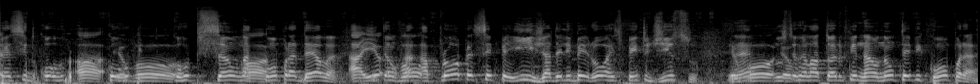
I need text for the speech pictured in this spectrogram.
e tivesse sido Ó, eu corrup- vou- corrupção na ó, compra dela. aí eu então, vou- a, a própria CPI já deliberou a respeito disso. Eu né? vou- no eu- seu relatório final, não teve compra.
